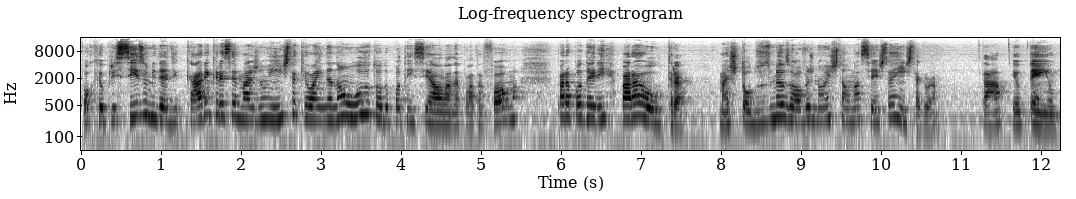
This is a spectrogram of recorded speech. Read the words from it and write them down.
porque eu preciso me dedicar e crescer mais no Insta, que eu ainda não uso todo o potencial lá da plataforma, para poder ir para outra. Mas todos os meus ovos não estão na cesta Instagram, tá? Eu tenho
